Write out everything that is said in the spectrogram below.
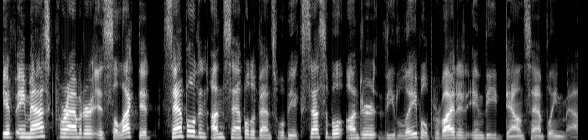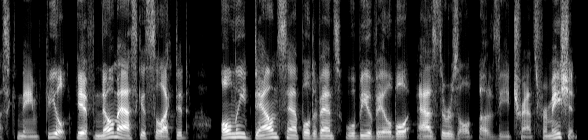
If a mask parameter is selected, sampled and unsampled events will be accessible under the label provided in the downsampling mask name field. If no mask is selected, only downsampled events will be available as the result of the transformation.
